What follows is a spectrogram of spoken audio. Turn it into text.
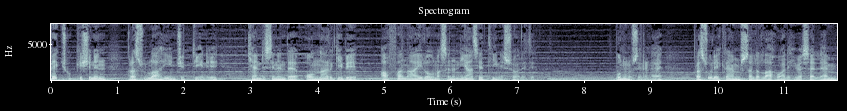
pek çok kişinin Resulullah'ı incittiğini, kendisinin de onlar gibi affa nail olmasını niyaz ettiğini söyledi. Bunun üzerine Resul-i Ekrem sallallahu aleyhi ve sellem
